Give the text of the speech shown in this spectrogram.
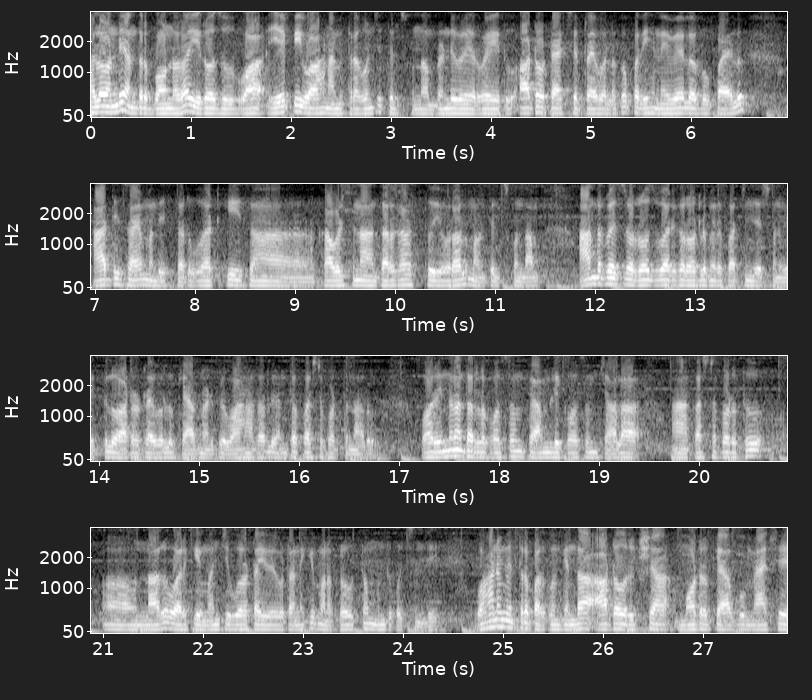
హలో అండి అందరు బాగున్నారా? ఈరోజు వా ఏపీ వాహన మిత్ర గురించి తెలుసుకుందాం. రెండు వేల ఇరవై ఐదు ఆటో ట్యాక్సీ డ్రైవర్లకు పదిహేను వేల రూపాయలు ఆర్థిక సాయం అందిస్తారు. వాటికి సా- కావలసిన దరఖాస్తు వివరాలు మనం తెలుసుకుందాం. ఆంధ్రప్రదేశ్లో రోజువారీగా రోడ్ల మీద పరిచయం చేసుకునే వ్యక్తులు ఆటో డ్రైవర్లు క్యాబ్ నడిపే వాహనదారులు ఎంతో కష్టపడుతున్నారు. వారు ఇంధన ధరల కోసం ఫ్యామిలీ కోసం చాలా కష్టపడుతూ ఉన్నారు. వారికి మంచి ఊరట ఇవ్వడానికి మన ప్రభుత్వం ముందుకొచ్చింది. వాహనమిత్ర పథకం కింద auto rickshaw motor cab maxi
